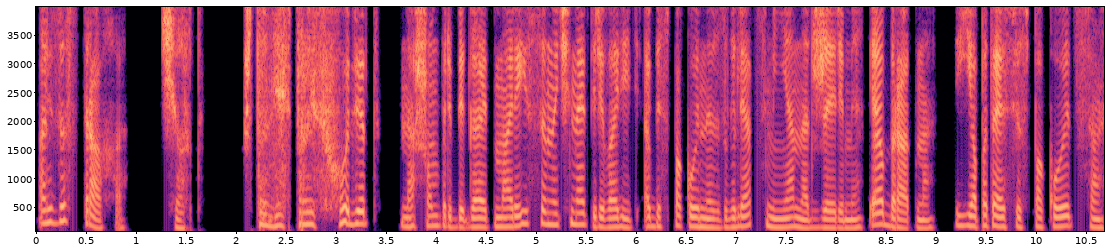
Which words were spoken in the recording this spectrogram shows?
а из-за страха. Черт, что здесь происходит? На шум прибегает Мариса и начинает переводить обеспокоенный взгляд с меня на Джереми и обратно. Я пытаюсь успокоиться,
